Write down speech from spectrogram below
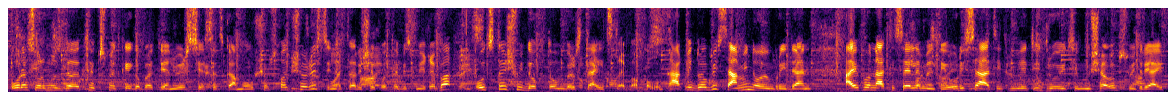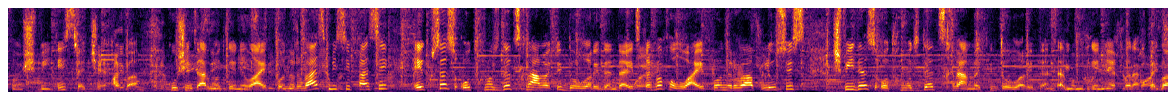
256 გიგაბაიტიან ვერსიასაც გამოუშვებს, ხოლო შორის წინასწარი შეკვეთების მიღება მიღება 27 ოქტომბერს დაიწყება, ხოლო გაყიდვები 3 ნოემბრიდან. iPhone 10-ის ელემენტი 2 საათით მეტი დროით იმუშავებს ვიდრე iPhone 7-ის, რაც შეეხება. გუშინ წარმოდგენილ iPhone 8-ს მისი ფასი 699 დოლარიდან დაიწყება, ხოლო iPhone 8 Plus-ის 799 დოლარიდან. წარმომიდგენია ახლა რა ხდება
